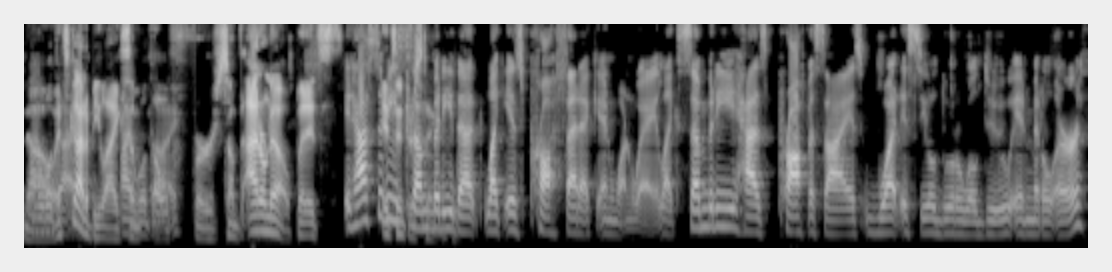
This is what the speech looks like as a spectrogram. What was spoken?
no, it's got to be like some will elf or something. I don't know, but it's It has to be somebody that like is prophetic in one way. Like somebody has prophesized what Isildur will do in Middle Earth,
